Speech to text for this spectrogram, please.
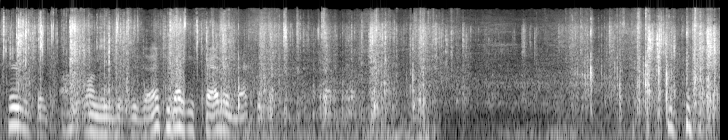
Seriously like off on these bitches. eh? 2007, that's it.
